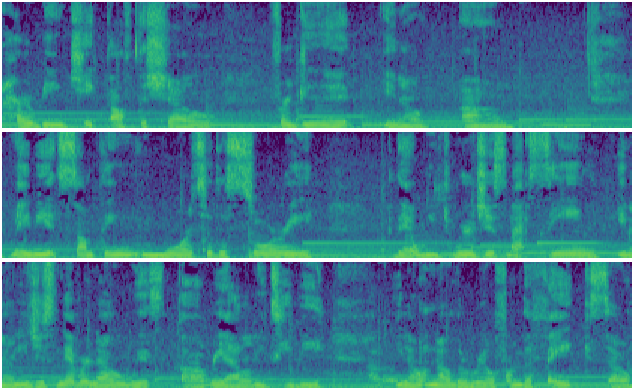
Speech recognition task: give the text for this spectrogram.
her being kicked off the show for good, you know. Um, maybe it's something more to the story that we we're just not seeing. You know, you just never know with uh, reality TV. You don't know the real from the fake, so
